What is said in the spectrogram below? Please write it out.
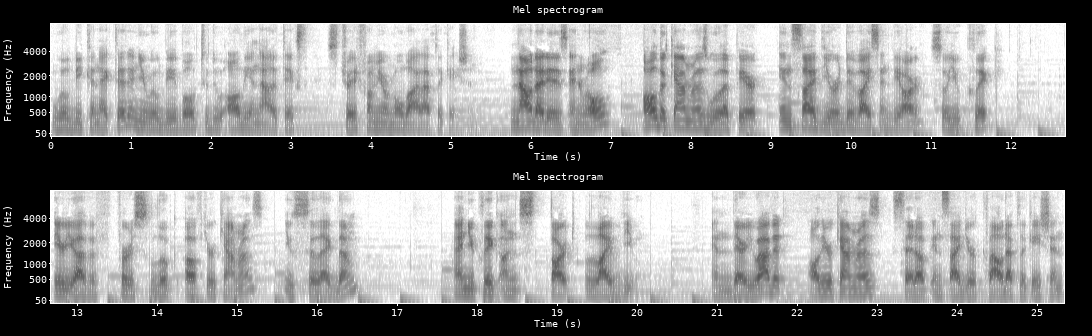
will be connected and you will be able to do all the analytics straight from your mobile application. Now that is enrolled, all the cameras will appear inside your device NVR. So you click here you have a first look of your cameras. You select them and you click on Start Live View. And there you have it, all your cameras set up inside your cloud application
